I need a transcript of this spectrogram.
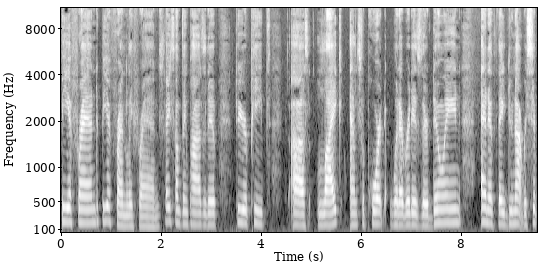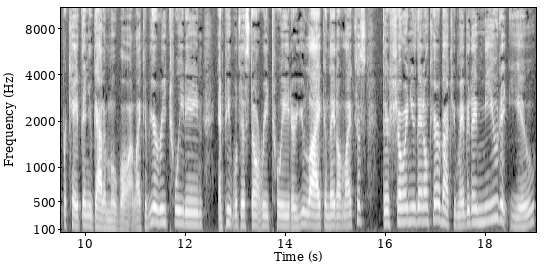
be a friend, be a friendly friend. Say something positive to your peeps. Uh, like and support whatever it is they're doing and if they do not reciprocate, then you got to move on. Like if you're retweeting and people just don't retweet, or you like and they don't like, just they're showing you they don't care about you. Maybe they muted you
